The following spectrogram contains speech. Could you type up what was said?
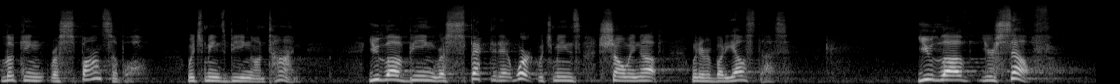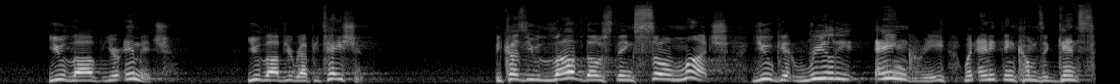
looking responsible, which means being on time. You love being respected at work, which means showing up when everybody else does. You love yourself. You love your image. You love your reputation. Because you love those things so much, you get really angry when anything comes against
